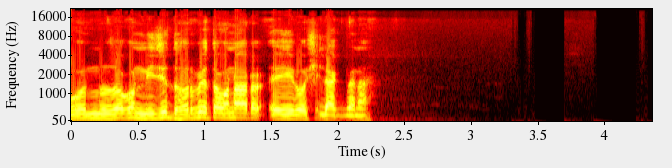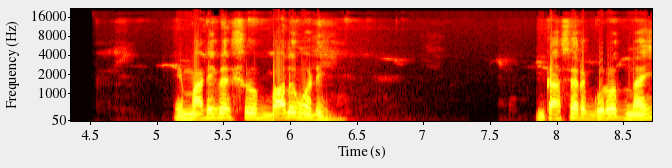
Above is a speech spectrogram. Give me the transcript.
ও যখন নিজে ধরবে তখন আর এই রশি লাগবে না। এই মাটিটা শুধু বালু মাটি, গাছের গ্রোথ নাই।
